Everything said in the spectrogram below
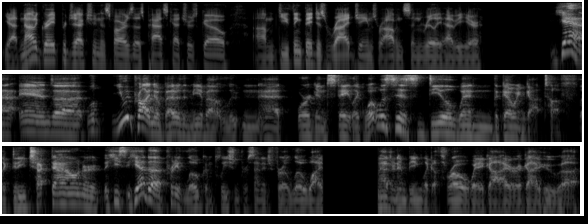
yeah, not a great projection as far as those pass catchers go. Um, do you think they just ride James Robinson really heavy here? Yeah, and uh, well, you would probably know better than me about Luton at Oregon State. Like, what was his deal when the going got tough? Like, did he check down, or he he had a pretty low completion percentage for a low wide? Imagine him being like a throwaway guy or a guy who uh,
